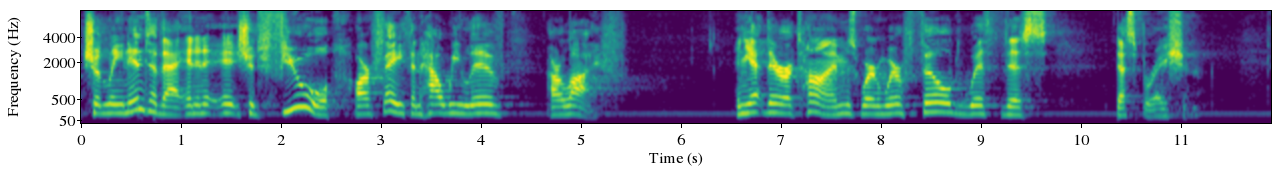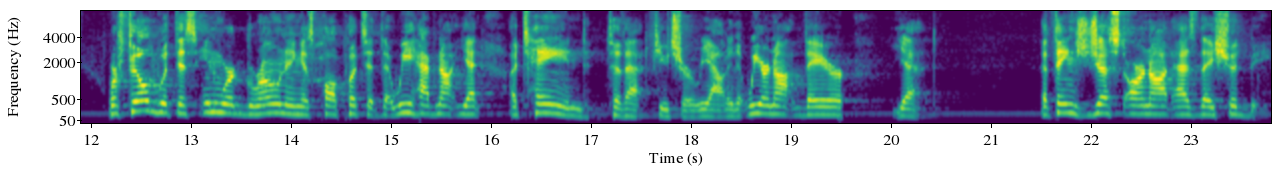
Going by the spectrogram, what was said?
should lean into that, and it, it should fuel our faith and how we live our life. And yet, there are times when we're filled with this desperation. We're filled with this inward groaning, as Paul puts it, that we have not yet attained to that future reality, that we are not there yet, that things just are not as they should be,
